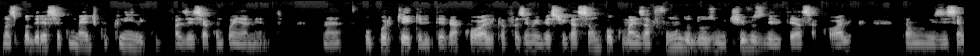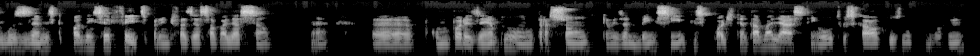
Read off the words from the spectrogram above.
mas poderia ser com um médico clínico fazer esse acompanhamento. Né? O porquê que ele teve a cólica, fazer uma investigação um pouco mais a fundo dos motivos dele ter essa cólica. Então, existem alguns exames que podem ser feitos para a gente fazer essa avaliação. Né? Uh, como, por exemplo, um ultrassom, que é um exame bem simples, que pode tentar avaliar se tem outros cálculos no, no rim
